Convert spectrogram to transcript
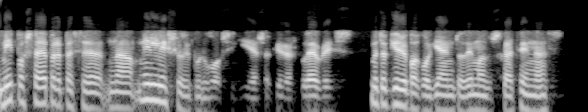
Μήπως θα έπρεπε να μιλήσει ο Υπουργός Υγείας, ο κ. Πλεύρης, με τον κύριο Παγκογιάννη, το Δήμα της Αθήνας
